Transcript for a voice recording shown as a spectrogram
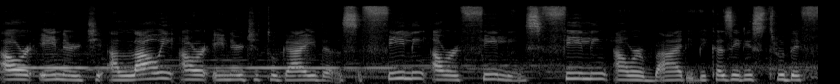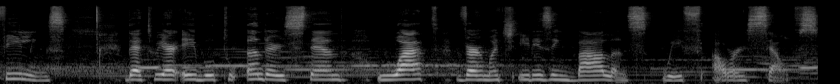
our energy allowing our energy to guide us feeling our feelings feeling our body because it is through the feelings that we are able to understand what very much it is in balance with ourselves.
